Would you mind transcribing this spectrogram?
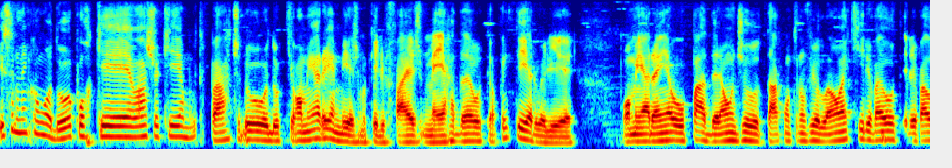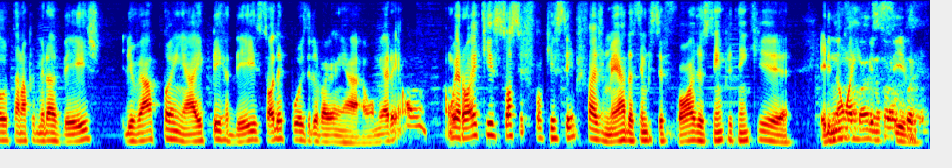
isso não me incomodou porque eu acho que é muito parte do, do que o Homem-Aranha mesmo, que ele faz merda o tempo inteiro. Ele, o Homem-Aranha, o padrão de lutar contra um vilão é que ele vai, ele vai lutar na primeira vez, ele vai apanhar e perder e só depois ele vai ganhar. O Homem-Aranha é um, é um herói que só se que sempre faz merda, sempre se fode, sempre tem que. Ele não, não é invencível.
